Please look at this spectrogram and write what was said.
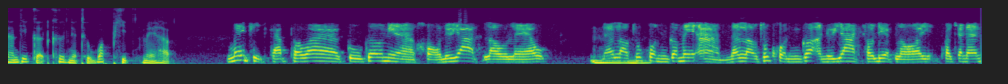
นั้นที่เกิดขึ้นเนี่ยถือว่าผิดไหมครับ ไม่ผิดครับ เพราะว่า Google เนี่ยขออนุญาตเราแล้วอืมแล้วเราทุกคนก็ไม่อ่าน แล้วเราทุกคนก็อนุญาตเขาเรียบร้อย เพราะฉะนั้น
